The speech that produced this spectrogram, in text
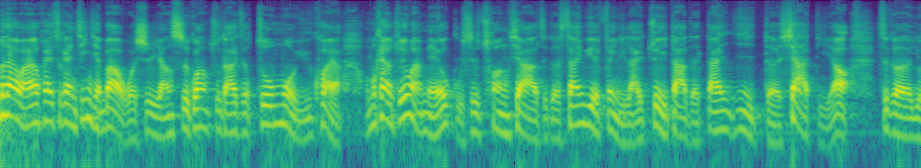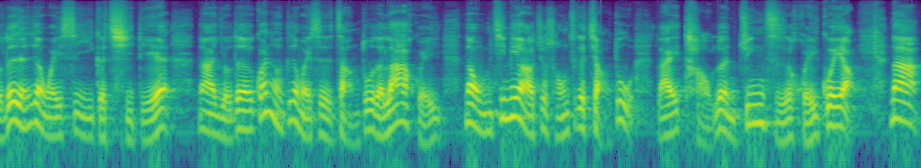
朋友们，大家晚上好，欢迎收看《金钱报》，我是杨世光，祝大家周末愉快啊！我们看到昨天晚美国股市创下这个三月份以来最大的单日的下跌啊，这个有的人认为是一个起跌，那有的观众认为是涨多的拉回。那我们今天啊，就从这个角度来讨论均值回归啊。那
